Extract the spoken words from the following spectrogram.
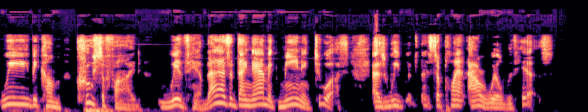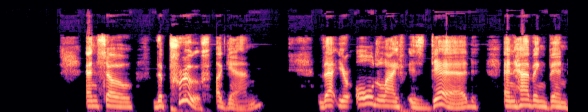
we become crucified with him. That has a dynamic meaning to us as we supplant our will with his. And so the proof again that your old life is dead and having been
